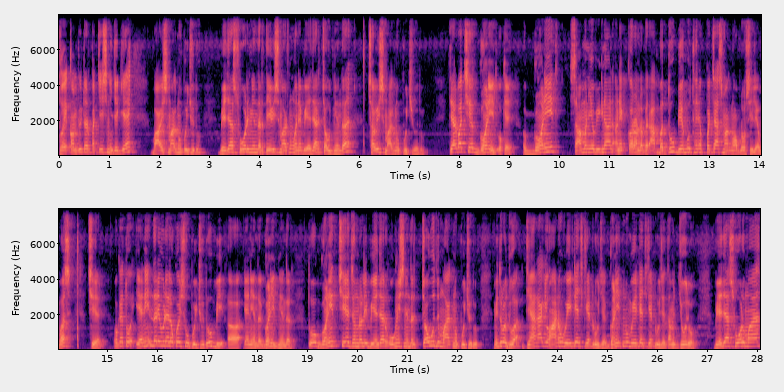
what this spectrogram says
તો એ કમ્પ્યુટર પચીસની જગ્યાએ બાવીસ માર્કનું પૂછ્યું હતું. બે હજાર સોળની અંદર ત્રેવીસ માર્કનું અને બે હજાર ચૌદની અંદર છવ્વીસ માર્કનું પૂછ્યું હતું. ત્યારબાદ છે ગણિત. ઓકે ગણિત, સામાન્ય વિજ્ઞાન અને કરંટ અફેર આ બધું ભેગું થઈને પચાસ માર્કનો આપણો સિલેબસ છે. ઓકે તો એની અંદર એવડે લોકોએ શું પૂછ્યું હતું? એની અંદર, ગણિતની અંદર. તો ગણિત છે જનરલી બે હજાર ઓગણીસની અંદર ચૌદ માર્કનું પૂછ્યું હતું. મિત્રો, જો, ધ્યાન રાખજો, આનું વેટેજ કેટલું છે? ગણિતનું વેટેજ કેટલું છે? તમે જોજો. બે હજાર સોળમાં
